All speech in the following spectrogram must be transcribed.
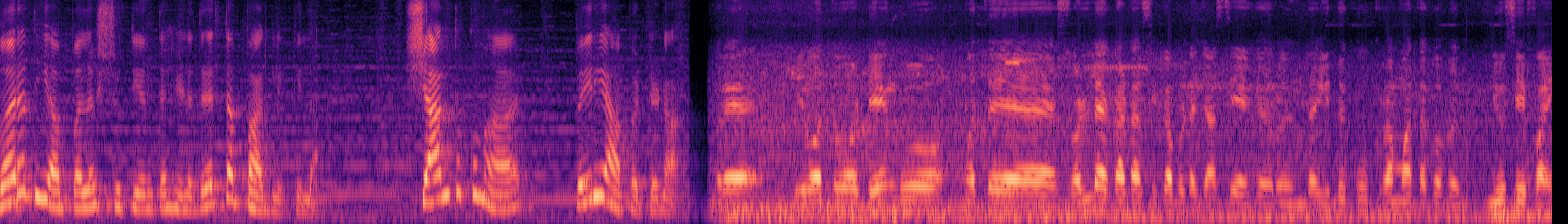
ವರದಿಯ ಫಲಶ್ರುತಿ ಅಂತ ಹೇಳಿದ್ರೆ ತಪ್ಪಾಗ್ಲಿಕ್ಕಿಲ್ಲ. ಶಾಂತಕುಮಾರ್, ಪಿರಿಯಾಪಟ್ಟಣ. ಅಂದರೆ ಇವತ್ತು ಡೆಂಗು ಮತ್ತೆ ಸೊಳ್ಳೆ ಕಾಟ ಸಿಕ್ಕಾಪಟ್ಟೆ ಜಾಸ್ತಿ ಆಗಿರೋದ್ರಿಂದ ಇದಕ್ಕೂ ಕ್ರಮ ತಗೋಬೇಕು ನ್ಯೂಸಿಫೈ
